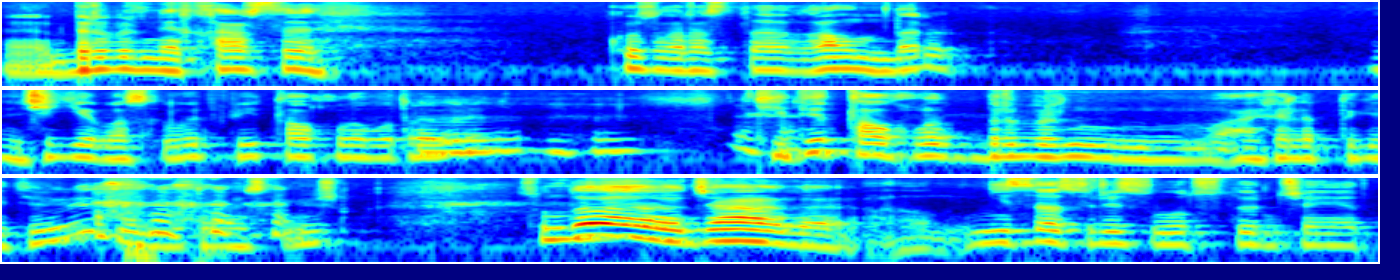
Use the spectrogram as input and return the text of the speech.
Бір біріне қарсы көзқарастағы ғалымдар жеке басқа өтпей талқылап отыра береді. Кейде талқылап бір бірін айқайлап та кете береді сонда жаңағы ниса сүресі отыз төртінші аят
